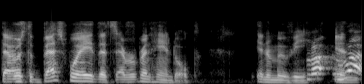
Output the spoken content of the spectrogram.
that was the best way that's ever been handled in a movie. Right, and right,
